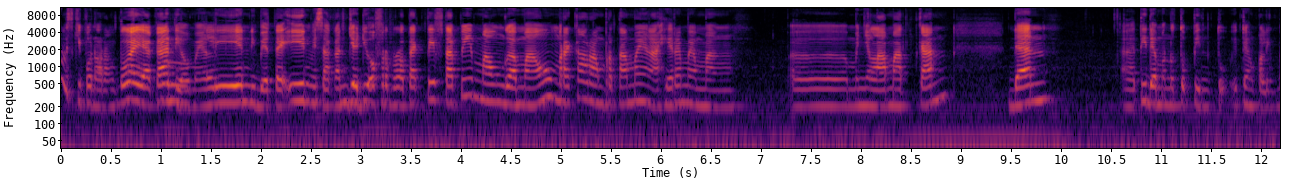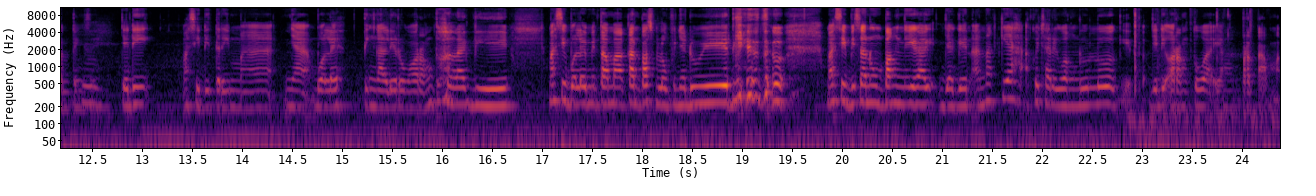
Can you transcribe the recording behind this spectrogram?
meskipun orang tua ya kan Hmm. diomelin dibetein misalkan jadi overprotective tapi mau nggak mau mereka orang pertama yang akhirnya memang eh, menyelamatkan dan eh, tidak menutup pintu. Itu yang paling penting sih. Hmm. jadi masih diterimanya boleh tinggal di rumah orang tua lagi masih boleh minta makan pas belum punya duit gitu. Masih bisa numpang jaga- jagain anak ya aku cari uang dulu gitu. Jadi orang tua yang pertama.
